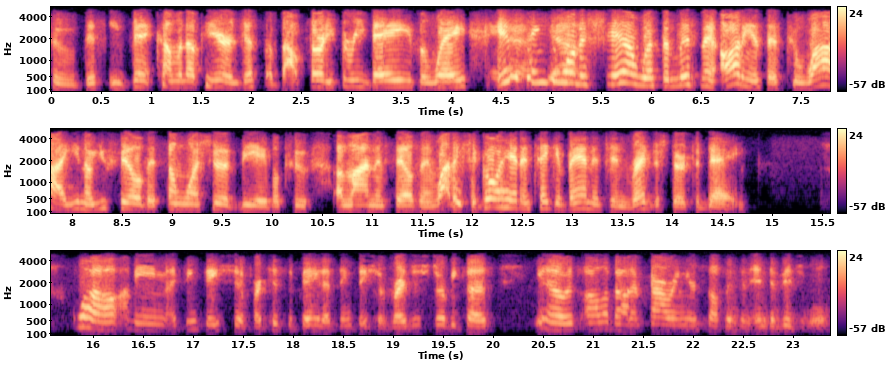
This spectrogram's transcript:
to this event coming up here in just about 33 days away. Anything you yeah. want to share with the listening audience as to why you know you feel that someone should be able to align themselves and why they should go ahead and take advantage and register today? Well, I mean, I think they should participate. I think they should register because, you know, it's all about empowering yourself as an individual.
